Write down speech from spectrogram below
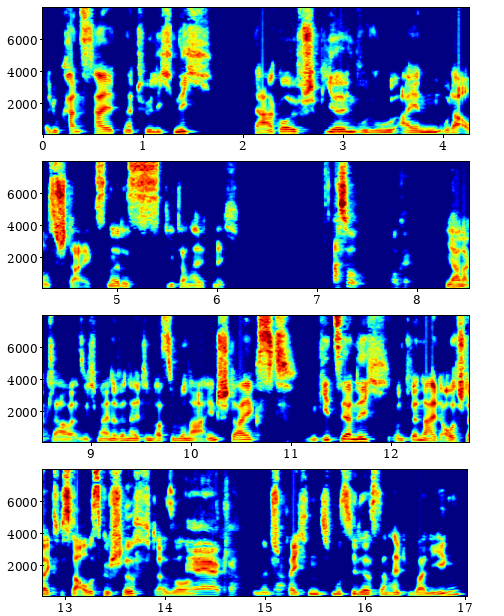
Weil du kannst halt natürlich nicht da Golf spielen, wo du ein- oder aussteigst. Ne? Das geht dann halt nicht. Ach so, okay. Ja, na klar. Also ich meine, wenn halt in Barcelona einsteigst, geht's ja nicht. Und wenn du halt aussteigst, bist du ausgeschifft. Also ja, ja, klar. dementsprechend ja. musst du dir das dann halt überlegen.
